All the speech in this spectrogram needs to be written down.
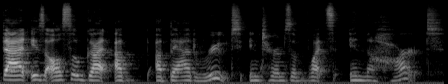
that is also got a, a bad root in terms of what's in the heart.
